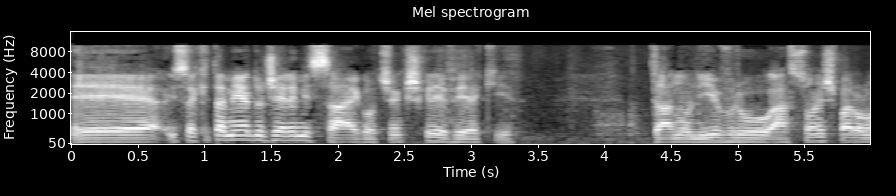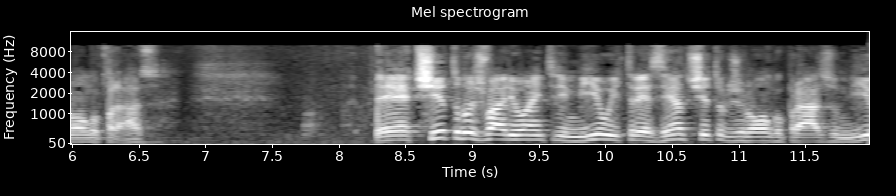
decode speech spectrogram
É, isso aqui também é do Jeremy Siegel, tinha que escrever aqui. Está no livro Ações para o Longo Prazo. É, títulos variou entre 1.000 e 300, título de longo prazo 1.000 e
